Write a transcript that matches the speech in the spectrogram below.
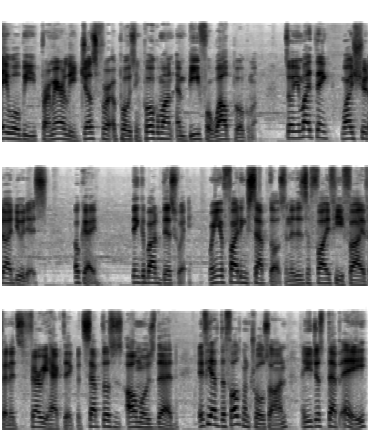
A will be primarily just for opposing Pokemon and B for wild Pokemon. So you might think why should I do this? Okay, think about it this way. When you're fighting Zapdos and it is a 5v5 and it's very hectic but Zapdos is almost dead if you have default controls on and you just tap A,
